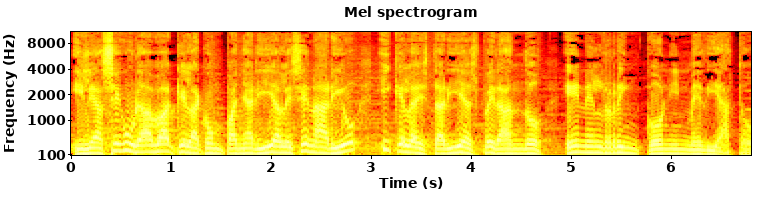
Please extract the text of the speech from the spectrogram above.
Y le aseguraba que la acompañaría al escenario y que la estaría esperando en el rincón inmediato.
